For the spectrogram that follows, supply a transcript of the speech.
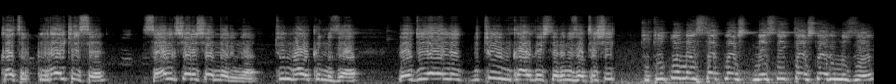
katılan herkese, sağlık çalışanlarına, tüm halkımıza ve duyarlı bütün kardeşlerimize teşekkür Tutuklu mesleklaş, meslektaşlarımızı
